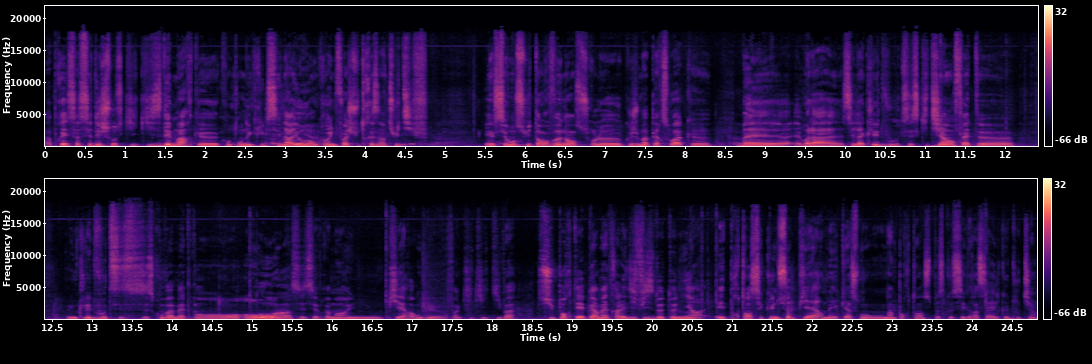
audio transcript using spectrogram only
Après, ça, c'est des choses qui, se démarquent euh, quand on écrit le scénario. Encore une fois, je suis très intuitif. Et c'est ensuite en revenant sur le que je m'aperçois que ben voilà, c'est la clé de voûte, c'est ce qui tient en fait euh, une clé de voûte, c'est ce qu'on va mettre en, haut. Hein. c'est vraiment une pierre enfin, qui, qui, va supporter et permettre à l'édifice de tenir. Et pourtant, c'est qu'une seule pierre, mais qui a son importance parce que c'est grâce à elle que tout tient.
